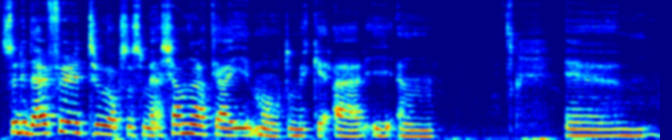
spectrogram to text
så det är därför tror jag också som jag känner att jag i mångt och mycket är i en, ehm,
